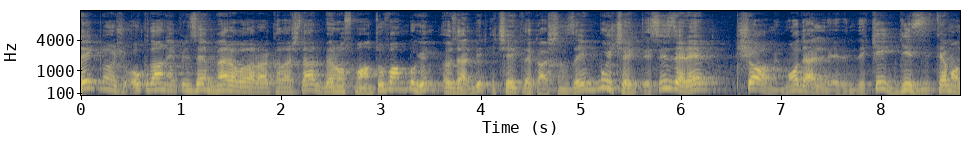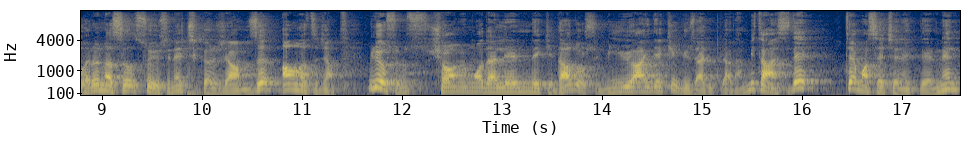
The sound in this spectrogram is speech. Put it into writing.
Teknoloji Oku'dan hepinize merhabalar arkadaşlar. Ben Osman Tufan. Bugün özel bir içerikle karşınızdayım. Bu içerikte sizlere Xiaomi modellerindeki gizli temaları nasıl su yüzüne çıkaracağımızı anlatacağım. Biliyorsunuz Xiaomi modellerindeki daha doğrusu MIUI'deki güzelliklerden bir tanesi de tema seçeneklerinin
